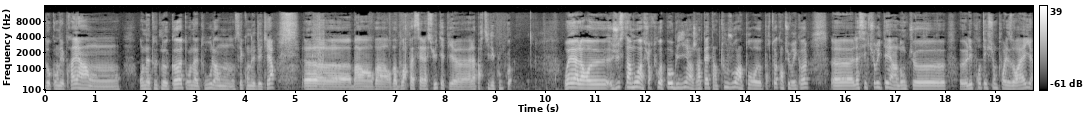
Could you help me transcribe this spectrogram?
donc on est prêt, on, on a toutes nos cotes, on a tout, là on, sait qu'on est d'équerre. Euh, bah, on, va, on passer à la suite et puis euh, à la partie des coupes quoi. Ouais alors euh, juste un mot hein, surtout à pas oublier, hein, je répète hein, toujours pour, euh, pour toi quand tu bricoles, la sécurité, donc les protections pour les oreilles.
